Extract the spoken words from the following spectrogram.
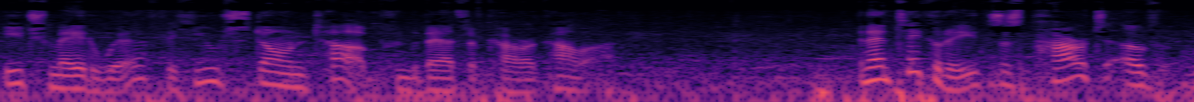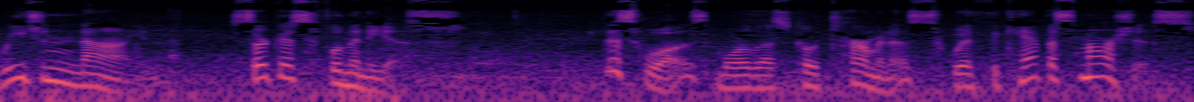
each made with a huge stone tub from the baths of Caracalla. In antiquity, this is part of Region 9, Circus Flaminius. This was more or less coterminous with the Campus Martius,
